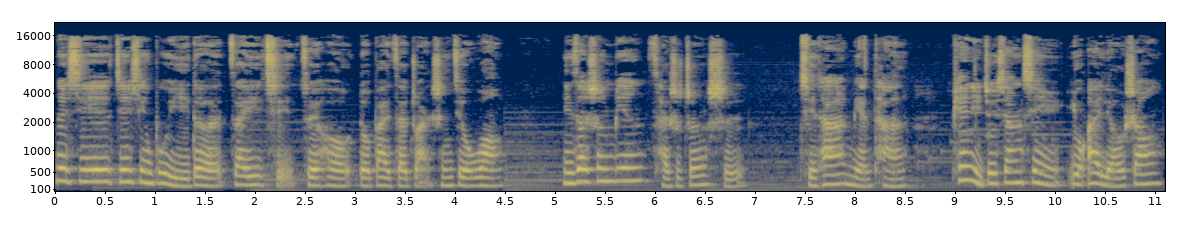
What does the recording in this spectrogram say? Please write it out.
那些坚信不疑的在一起，最后都败在转身就忘。你在身边才是真实，其他免谈。偏你就相信用爱疗伤，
